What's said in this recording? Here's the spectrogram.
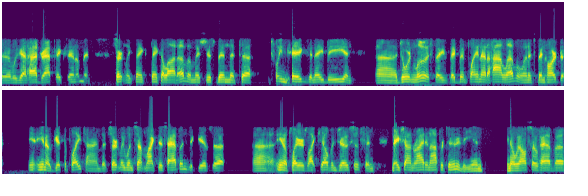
uh, we got high draft picks in them, and certainly think think a lot of them. It's just been that uh, between Diggs and AB and uh, Jourdan Lewis, they they've been playing at a high level, and it's been hard to you know get the play time. But certainly, when something like this happens, it gives uh, uh, you know players like Kelvin Joseph and Nahshon Wright an opportunity. And you know, we also have uh,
